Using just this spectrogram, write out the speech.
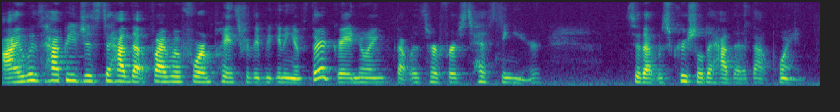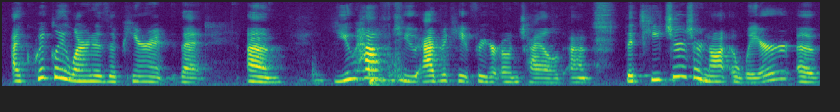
I was happy just to have that 504 in place for the beginning of third grade, knowing that was her first testing year. So that was crucial to have that at that point. I quickly learned as a parent that um, you have to advocate for your own child. Um, the teachers are not aware of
